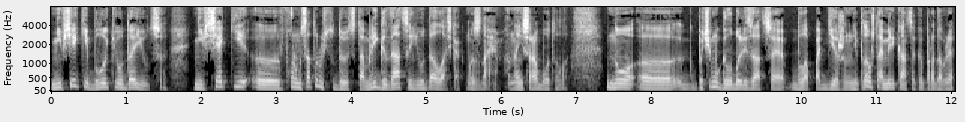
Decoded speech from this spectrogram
Не всякие блоки удаются, не всякие формы сотрудничества удаются. Там Лига наций не удалась, как мы знаем, она не сработала. Но почему глобализация была поддержана? Не потому что американцы такое продавали,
